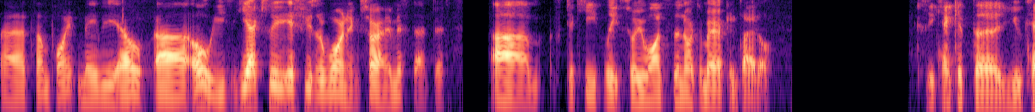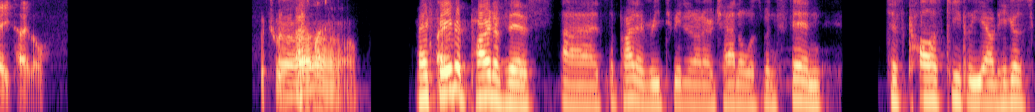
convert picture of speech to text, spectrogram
uh, at some point. Maybe. Oh, uh, oh, he he actually issues a warning. Sorry, I missed that bit. Um, to Keith Lee. So he wants the North American title because he can't get the UK title, which was Oh. My favorite part of this, uh, it's the part I retweeted on our channel, was when Finn just calls Keith Lee out. He goes,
